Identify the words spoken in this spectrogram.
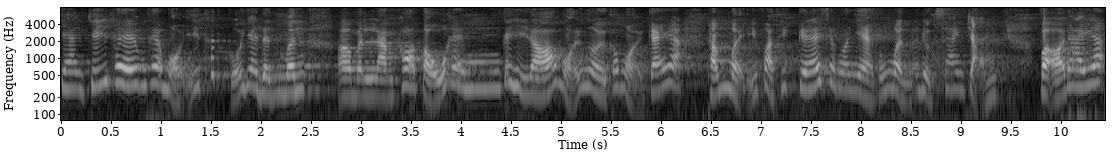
trang trí thêm theo mọi ý thích của gia đình mình. À, mình làm kho tủ hay cái gì đó mỗi người có mỗi cái à, thẩm mỹ và thiết kế cho ngôi nhà của mình nó được sang trọng và ở đây á,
